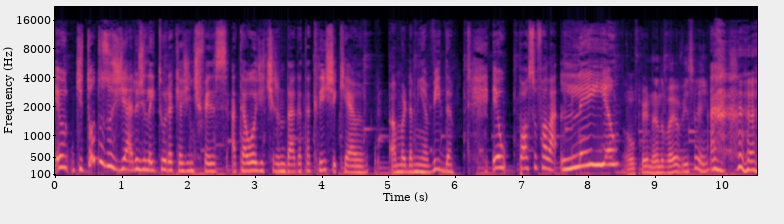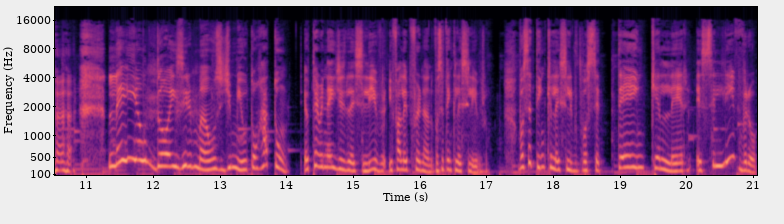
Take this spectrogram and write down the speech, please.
eu de todos os diários de leitura que a gente fez até hoje, tirando da Agatha Christie, que é o amor da minha vida, eu posso falar, leiam, O Fernando vai ouvir isso aí. leiam Dois Irmãos de Milton Ratum. Eu terminei de ler esse livro e falei pro Fernando, você tem que ler esse livro. Você tem que ler esse livro, você tem que ler esse livro.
